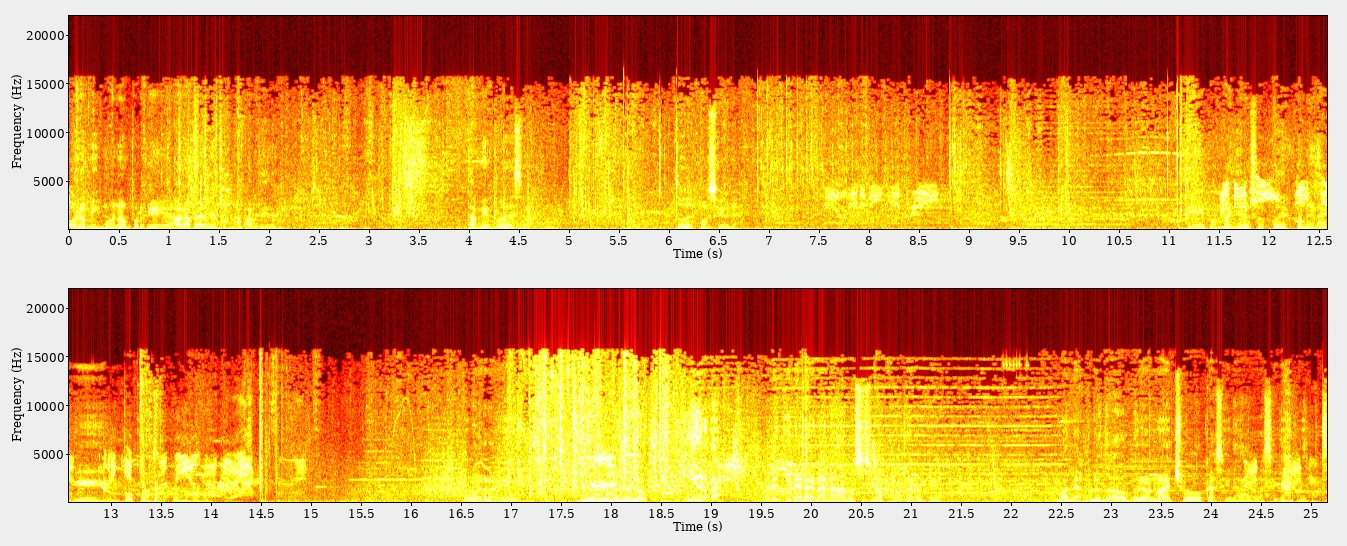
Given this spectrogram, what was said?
O lo mismo no, porque ahora perdemos la partida. También puede ser, ¿no? Todo es posible. Eh, compañeros, ¿os podéis poner aquí un poco así como... Y... ¡No, no, no, no, no! ¡Mierda! Vale, tiré la granada, no sé si va a explotar o qué. Vale, ha explotado, pero no ha hecho casi nada, básicamente.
